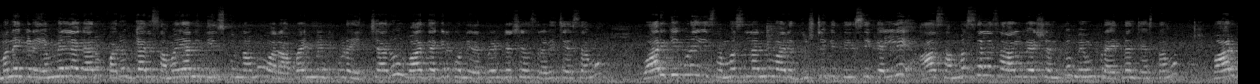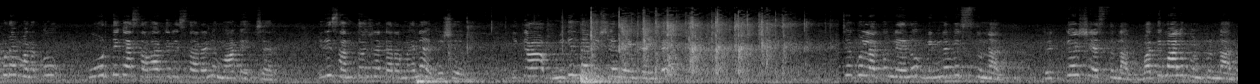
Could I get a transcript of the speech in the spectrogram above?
మన ఇక్కడ ఎమ్మెల్యే గారు ఫరూక్ గారి సమయాన్ని తీసుకున్నాము. వారు అపాయింట్మెంట్ కూడా ఇచ్చారు. వారి దగ్గర కొన్ని రిప్రజెంటేషన్స్ రెడీ చేశాము. వారికి కూడా ఈ సమస్యలన్నీ వారి దృష్టికి తీసుకెళ్ళి ఆ సమస్యల సాల్వేషన్కు మేము ప్రయత్నం చేస్తాము. వారు కూడా మనకు పూర్తిగా సహకరిస్తారని మాట ఇచ్చారు. ఇది సంతోషకరమైన విషయం. ఇక మిగిలిన విషయం ఏంటంటే రజకులకు నేను విన్నవిస్తున్నాను రిక్వెస్ట్ చేస్తున్నాను బతిమాలుకుంటున్నాను.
